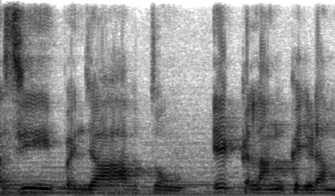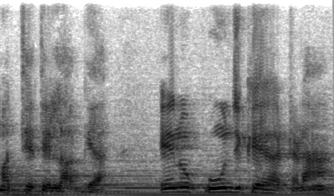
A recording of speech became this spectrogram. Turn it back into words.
ਅਸੀਂ ਪੰਜਾਬ ਤੋਂ ਇਹ ਕਲੰਕ ਜਿਹੜਾ ਮੱਥੇ ਤੇ ਲੱਗ ਗਿਆ। ਇਹਨੂੰ ਪੂੰਝ ਕੇ ਹਟਣਾ।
